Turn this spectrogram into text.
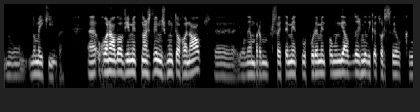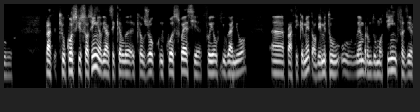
no, numa equipa. Uh, o Ronaldo, obviamente, nós devemos muito ao Ronaldo. Uh, eu lembro-me perfeitamente do apuramento para o Mundial de 2014, foi ele que o, que o conseguiu sozinho. Aliás, aquele, aquele jogo com a Suécia foi ele que o ganhou uh, praticamente. Obviamente, o, o, lembro-me do Motinho fazer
